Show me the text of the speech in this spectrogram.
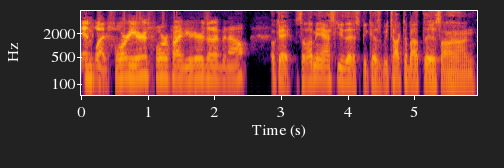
In what, four years, four or five years that I've been out? Okay, so let me ask you this because we talked about this on,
